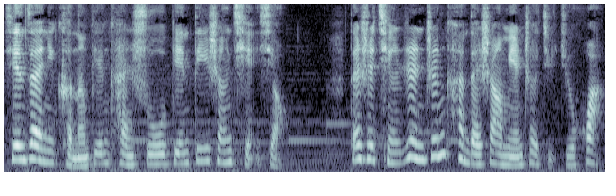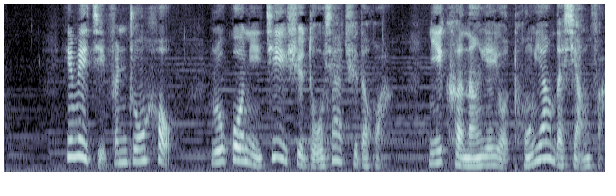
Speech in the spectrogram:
现在你可能边看书边低声浅笑，但是请认真看待上面这几句话，因为几分钟后。如果你继续读下去的话，你可能也有同样的想法。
